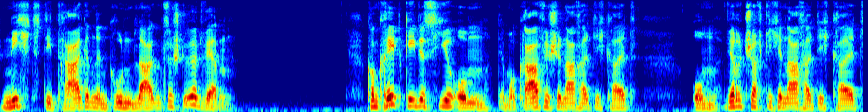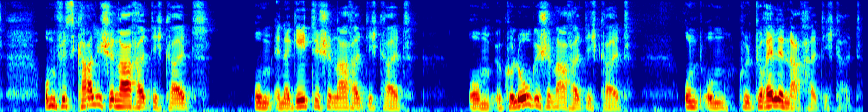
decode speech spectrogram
nicht die tragenden Grundlagen zerstört werden. Konkret geht es hier um demografische Nachhaltigkeit, um wirtschaftliche Nachhaltigkeit, um fiskalische Nachhaltigkeit, um energetische Nachhaltigkeit, um ökologische Nachhaltigkeit und um kulturelle Nachhaltigkeit.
